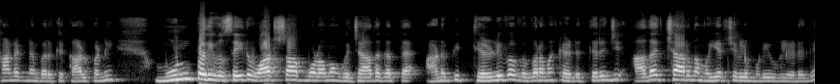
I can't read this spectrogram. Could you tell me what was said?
கான்டாக்ட் நம்பருக்கு கால் பண்ணி முன்பதிவு செய்து வாட்ஸ்அப் மூலமாக உங்கள் ஜாதகத்தை அனுப்பி தெளிவாக விவரமாக கேட்டு தெரிஞ்சு அதை சார்ந்த முயற்சிகள் முடிவுகள் எடுங்க.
